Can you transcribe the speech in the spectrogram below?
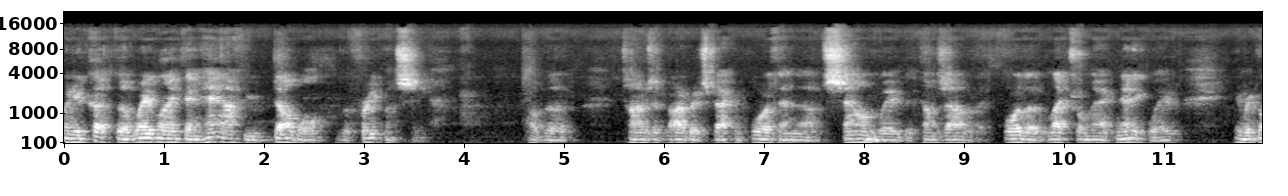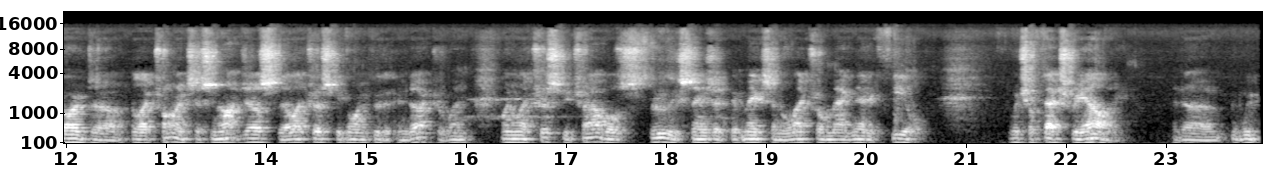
when you cut the wavelength in half, you double the frequency of the times it vibrates back and forth and the sound wave that comes out of it, or the electromagnetic wave. In regard to electronics, it's not just the electricity going through the conductor. When, when electricity travels through these things, it, it makes an electromagnetic field, which affects reality. And, uh, we,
